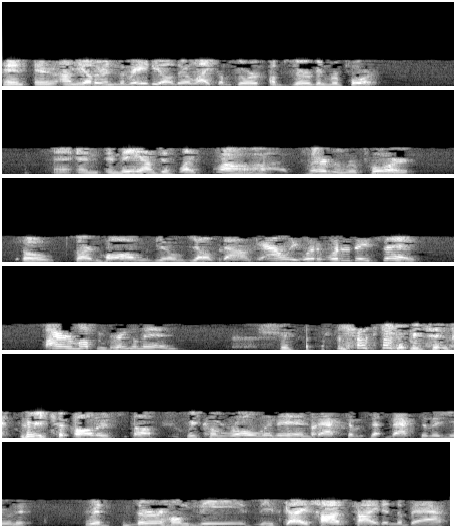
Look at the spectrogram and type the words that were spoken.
And and on the other end of the radio, they're like observe, observe and report. And, and and me, I'm just like, wow, observe and report. So Sergeant Hall, you know, yells down, Galley, what what do they say? Fire them up and bring them in. we took we took all their stuff. We come rolling in back to back to the unit with their Humvees. These guys hot tied in the back.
